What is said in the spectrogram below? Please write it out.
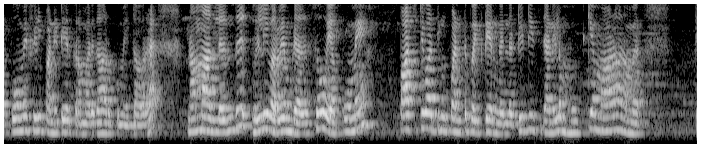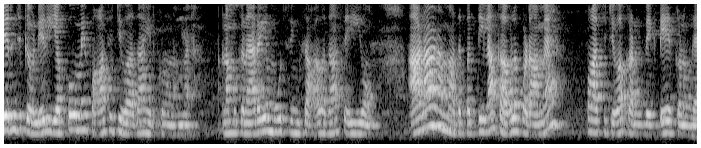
எப்போவுமே ஃபீல் பண்ணிகிட்டே இருக்கிற மாதிரி தான் இருக்குமே தவிர நம்ம அதுலேருந்து வெளியே வரவே முடியாது. ஸோ எப்போவுமே பாசிட்டிவாக திங்க் பண்ணிட்டு போய்கிட்டே இருங்க. இந்த டிடிசி டேனியில் முக்கியமான நம்ம தெரிஞ்சுக்க வேண்டியது எப்போவுமே பாசிட்டிவாக தான் இருக்கணும் நம்ம. நமக்கு நிறைய மூட் ஸ்விங்ஸ் ஆக தான் செய்யும். ஆனால் நம்ம அதை பற்றிலாம் கவலைப்படாமல் பாசிட்டிவாக கடந்து போய்கிட்டே இருக்கணுங்க.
